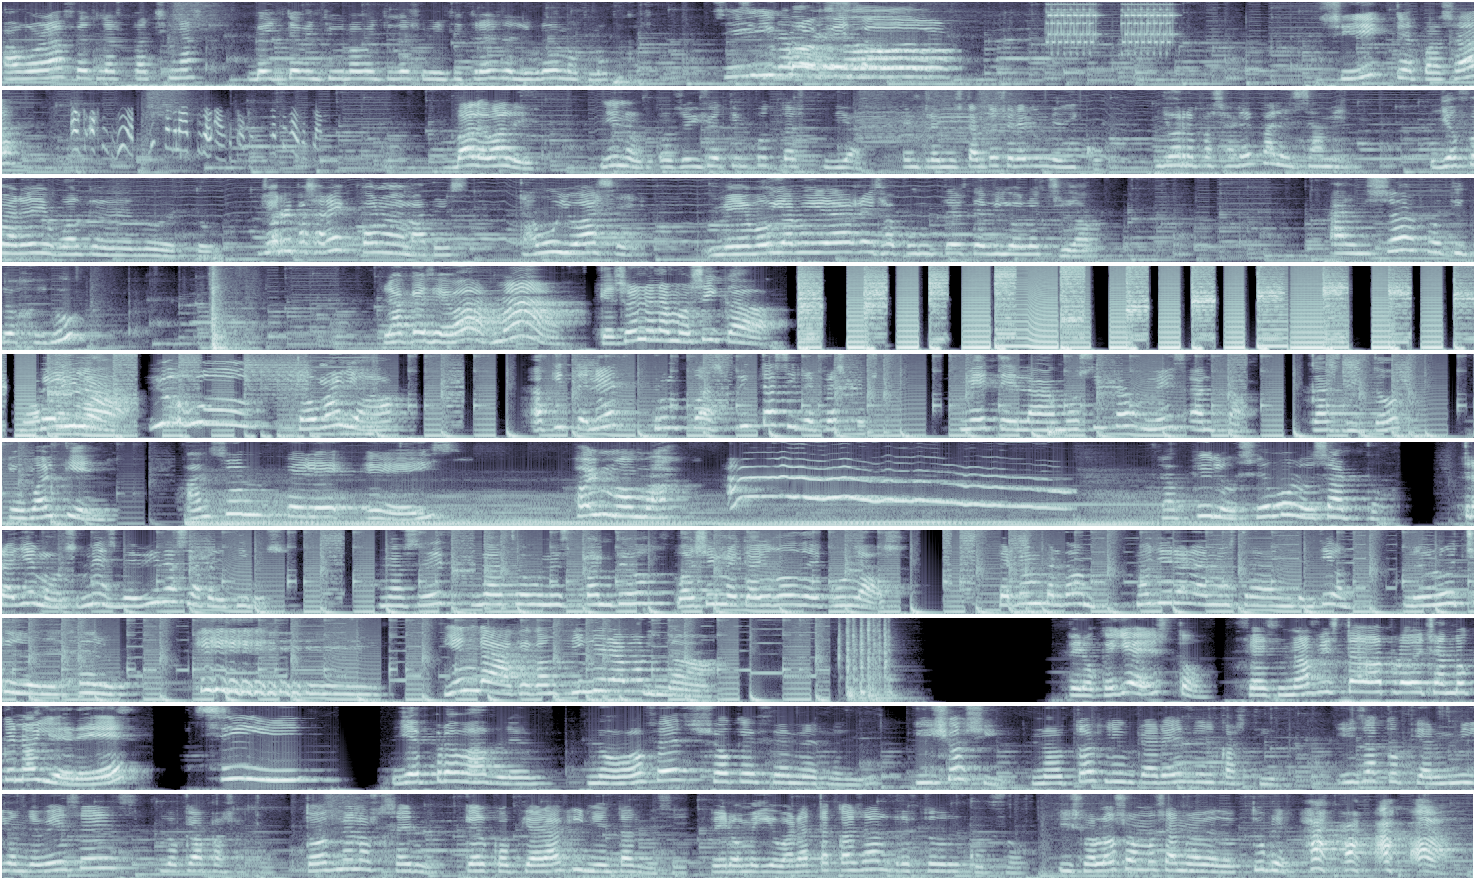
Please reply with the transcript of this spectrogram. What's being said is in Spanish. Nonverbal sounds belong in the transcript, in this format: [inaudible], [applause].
Ahora fes las páginas 20, 21, 22 y 23 del libro de matemáticas. Sí, profesor. ¿Sí? ¿Qué pasa? Vale, vale. Ninos, os doy yo tiempo para estudiar. Entre mis tantos seré el médico. Yo repasaré para el examen. Yo faré igual que Roberto. Yo repasaré cono de mates. Tabullo hace. Me voy a mirar los apuntes de biología. ¿Alza fotito Jerú? La que se va, más. Que suene la música. ¡Morena! ¡Yuhu! Toma ya. Aquí tened trompas fritas y refrescos. Mete la música más alta. Casdito. Igual tiene. ¿Anson peleéis? ¡Ay, mamá! Tranquilos, hemos los harto. Traemos mes bebidas y aperitivos. No sé, gato un espanto. Pues si me caigo de culas. Perdón, perdón, no era nuestra intención. La noche lo dejaron. [laughs] Venga, que continúe la morina. ¿Pero qué ya esto? ¿Es una fiesta aprovechando que no hiere? Sí, y es probable. No fes yo que fe me reí. Y yo sí, no os del castigo. Id a copiar un millón de veces lo que ha pasado. Todos menos Jeru, que él copiará 500 veces, pero me llevará a casa el resto del curso. Y solo somos a 9 de octubre. [laughs] ¡Ja, ja, ja, ja!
